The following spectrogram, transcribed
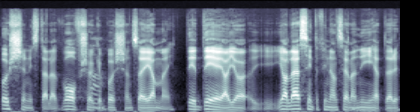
börsen istället? Vad försöker Ja. börsen säga mig? Det är det jag gör. Jag läser inte finansiella nyheter.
